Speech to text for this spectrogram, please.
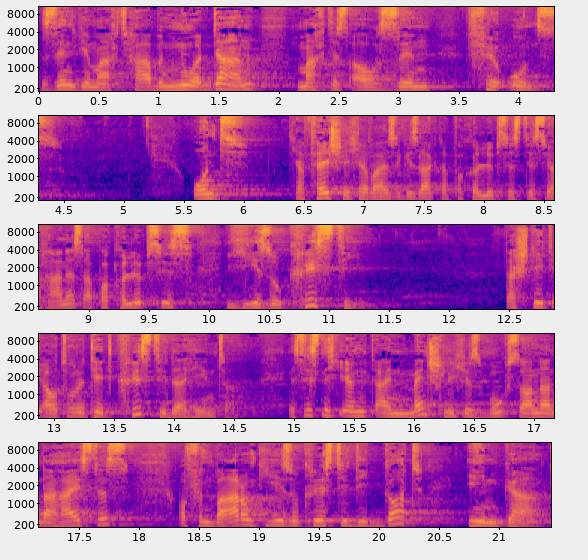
Sinn gemacht haben. Nur dann macht es auch Sinn für uns. Und ich habe fälschlicherweise gesagt, Apokalypsis des Johannes, Apokalypsis Jesu Christi. Da steht die Autorität Christi dahinter. Es ist nicht irgendein menschliches Buch, sondern da heißt es Offenbarung Jesu Christi, die Gott ihm gab,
